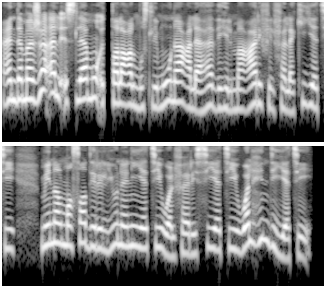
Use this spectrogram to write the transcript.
عندما جاء الإسلام اطلع المسلمون على هذه المعارف الفلكية من المصادر اليونانية والفارسية والهندية.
